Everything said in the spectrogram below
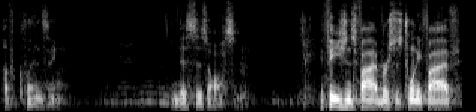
of cleansing. This is awesome. Ephesians 5, verses 25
